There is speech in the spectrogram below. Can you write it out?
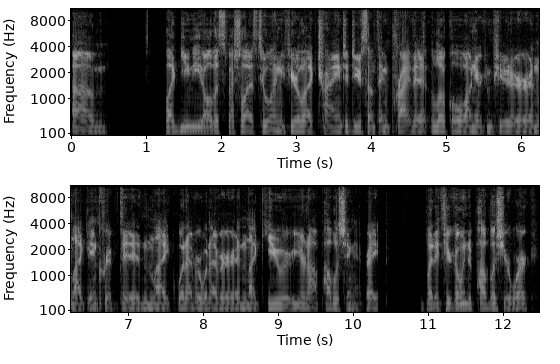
Um like you need all this specialized tooling if you're like trying to do something private local on your computer and like encrypted and like whatever whatever and like you you're not publishing it right but if you're going to publish your work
